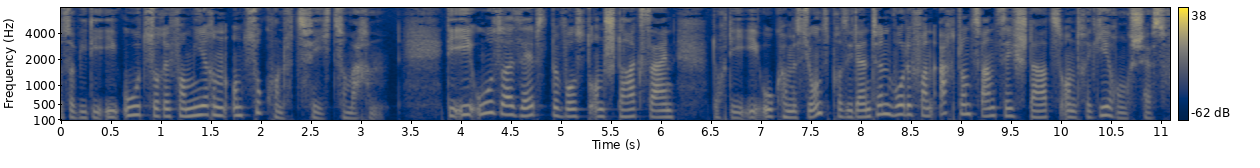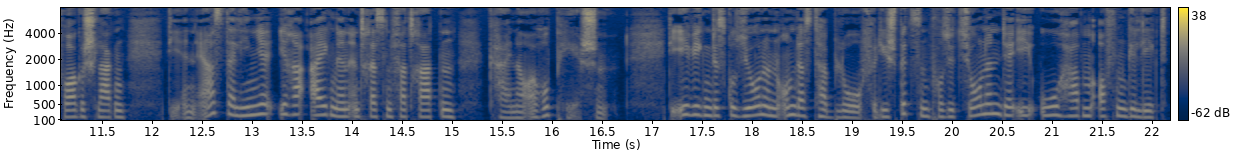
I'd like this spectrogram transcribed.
sowie die EU zu reformieren und zukunftsfähig zu machen. Die EU soll selbstbewusst und stark sein, doch die EU-Kommissionspräsidentin wurde von 28 Staats- und Regierungschefs vorgeschlagen, die in erster Linie ihre eigenen Interessen vertraten, keine europäischen. Die ewigen Diskussionen um das Tableau für die Spitzenpositionen der EU haben offengelegt,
